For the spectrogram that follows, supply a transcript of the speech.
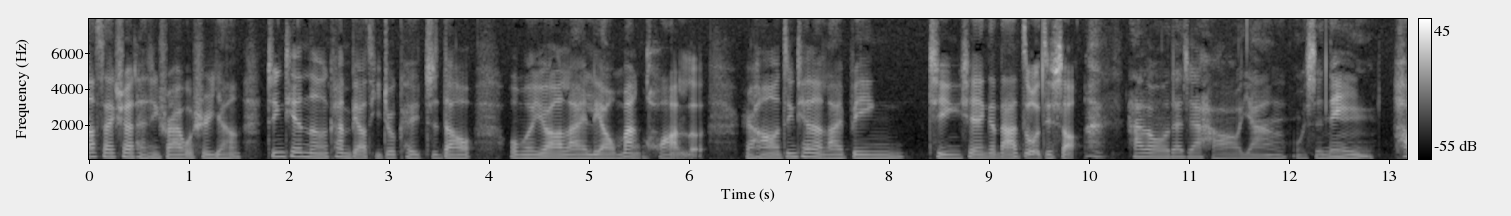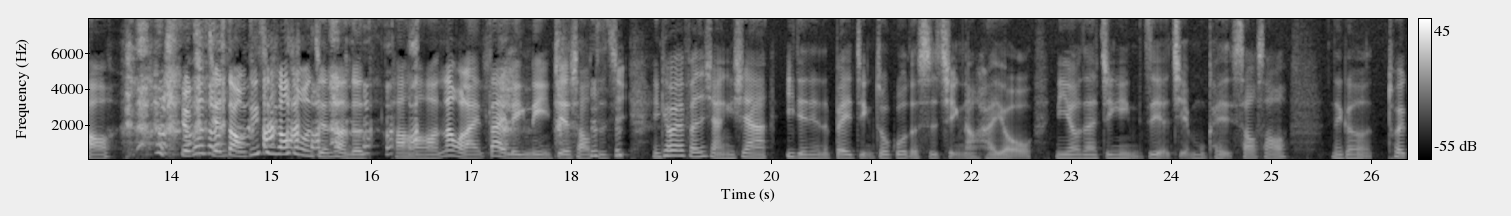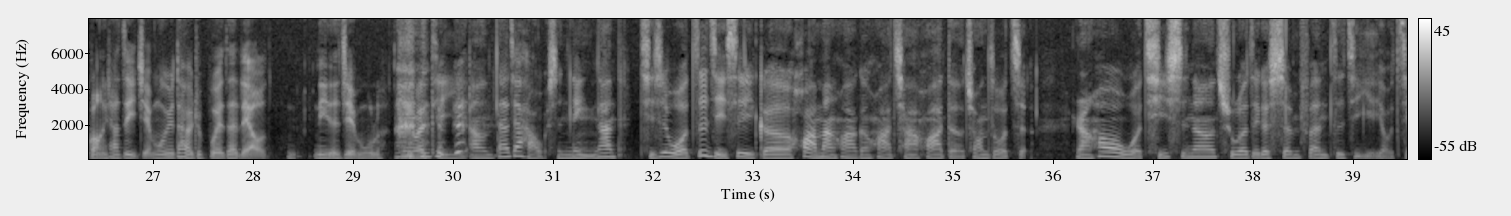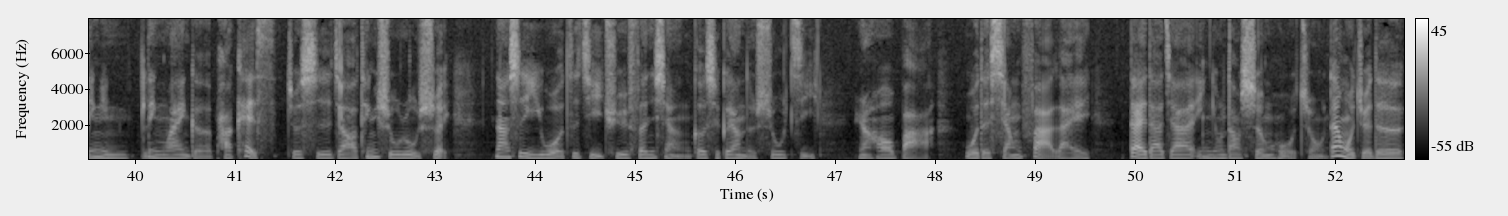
到 Sexual 弹性说爱，我是杨。今天呢，看标题就可以知道，我们又要来聊漫画了。然后今天的来宾，请先跟大家自我介绍。Hello，大家好，杨，我是宁。好，有没有简短？我第一次遇到这么简短的。好好好，那我来带领你介绍自己。你可不可以分享一下一点点的背景、做过的事情？然后还有你有在经营自己的节目，可以稍稍那个推广一下自己节目，因为待会就不会再聊你的节目了。没问题。嗯，大家好，我是宁。那其实我自己是一个画漫画跟画插画的创作者。然后我其实呢，除了这个身份，自己也有经营另外一个 podcast，就是叫听书入睡。那是以我自己去分享各式各样的书籍，然后把我的想法来带大家应用到生活中。但我觉得，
